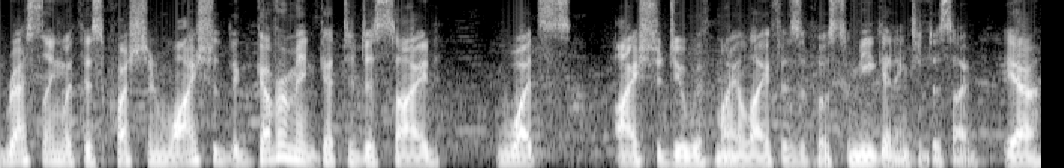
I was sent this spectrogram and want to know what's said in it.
wrestling with this question why should the government get to decide what's I should do with my life as opposed to me getting to decide. Yeah,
